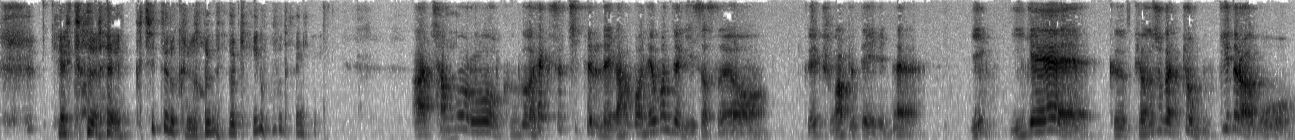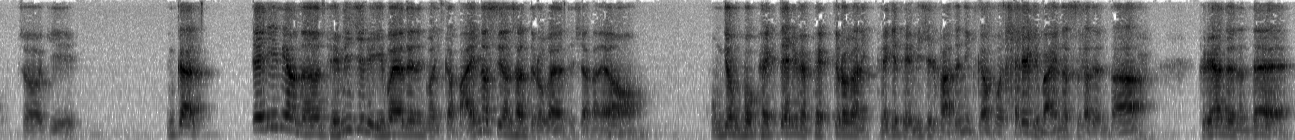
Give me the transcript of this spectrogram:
캐릭터들의 그 치트로 긁었는데도 게임을 못하게. 아 참고로 그거 헥스 치트를 내가 한번 해본 적이 있었어요. 그게 중학교 때 일인데 이 이게 그 변수가 좀 웃기더라고. 저기 그러니까 때리면은 데미지를 입어야 되는 거니까 마이너스 연산 들어가야 되잖아요. 공격 뭐 100 때리면 100 들어가니 100의 데미지를 받으니까 뭐 체력이 마이너스가 된다. 그래야 되는데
